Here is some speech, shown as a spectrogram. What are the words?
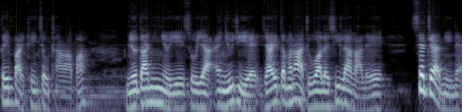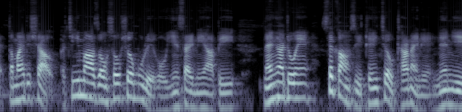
သိမ်းပိုက်ထိန်းချုပ်ထားတာပါမြို့သားညီညွတ်ရေးဆိုရ NUG ရဲ့ယာယီသမရဒူဝါလက်ရှိလာကလည်းစစ်တပ်အနေနဲ့တမိုင်းတစ်လျှောက်အကြီးမားဆုံးဆုံးရှုံးမှုတွေကိုရင်ဆိုင်နေရပြီးနိုင်ငံတွင်းစစ်ကောင်စီထိန်းချုပ်ထားနိုင်တဲ့နယ်မြေ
